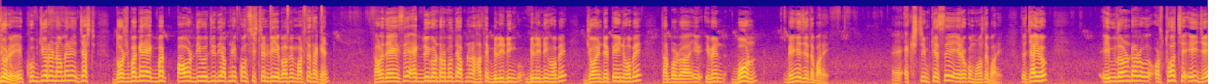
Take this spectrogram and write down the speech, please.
জোরে খুব জোরে না মেরে জাস্ট দশ ভাগের এক ভাগ পাওয়ার দিয়েও যদি আপনি কনসিস্টেন্টলি এভাবে মারতে থাকেন, তাহলে দেখা গেছে এক দুই ঘণ্টার মধ্যে আপনার হাতে ব্লিডিং ব্লিডিং হবে জয়েন্টে পেইন হবে, তারপর ইভেন বোন ভেঙে যেতে পারে। এক্সট্রিম কেসে এরকম হতে পারে। তো যাই হোক, এই উদাহরণটার অর্থ হচ্ছে এই যে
